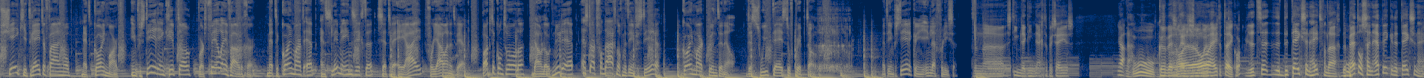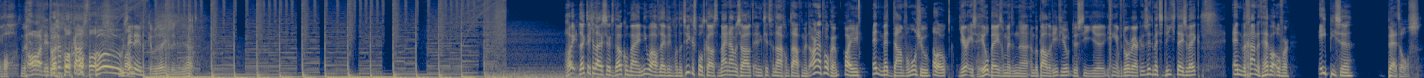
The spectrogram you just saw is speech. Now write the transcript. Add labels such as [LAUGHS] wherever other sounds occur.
Shake je tradeervaring op met CoinMart. Investeren in crypto wordt veel eenvoudiger. Met de CoinMart-app en slimme inzichten zetten we AI voor jou aan het werk. Pak de controle, download nu de app en start vandaag nog met investeren. CoinMart.nl, the sweet taste of crypto. Met investeren kun je inleg verliezen. een eh, Steam Deck niet een echte PC is. Ja. Nou, Oeh, Kunnen we best nog wel- eventjes wel noemen. een hete take hoor. dit eh, de, de takes zijn heet vandaag. De battles zijn epic en de takes zijn heet. Oh, Oh, dit wordt een [LAUGHS] podcast. Oh, man, zin in. Ik heb er zeker zin in, ja. Hoi, leuk dat je luistert. Welkom bij een nieuwe aflevering van de Tweakers Podcast. Mijn naam is Wout en ik zit vandaag om tafel met Arnaud Wokken Hoi. En met Daan van Monsjoe. Hallo. Jur is heel bezig met een, eh, een bepaalde review, dus die, eh, die ging even doorwerken. We zitten met z'n drietjes deze week en we gaan het hebben over epische battles.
